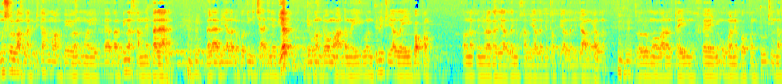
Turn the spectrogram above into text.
Musul wax nag li tax mu wax bi yoon mooy feebar bi nga xam ne balaa la. balaa bi yàlla da ko indi ci àddina bi yépp di won doomu aadama yi won jullitu yàlla yi boppam. kon nag nañu ragal yàlla ñu xam yàlla ñu topp yàlla ñu jaamu yàlla. loolu moo waral tey mu feeñu wane boppam tuuti ndax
